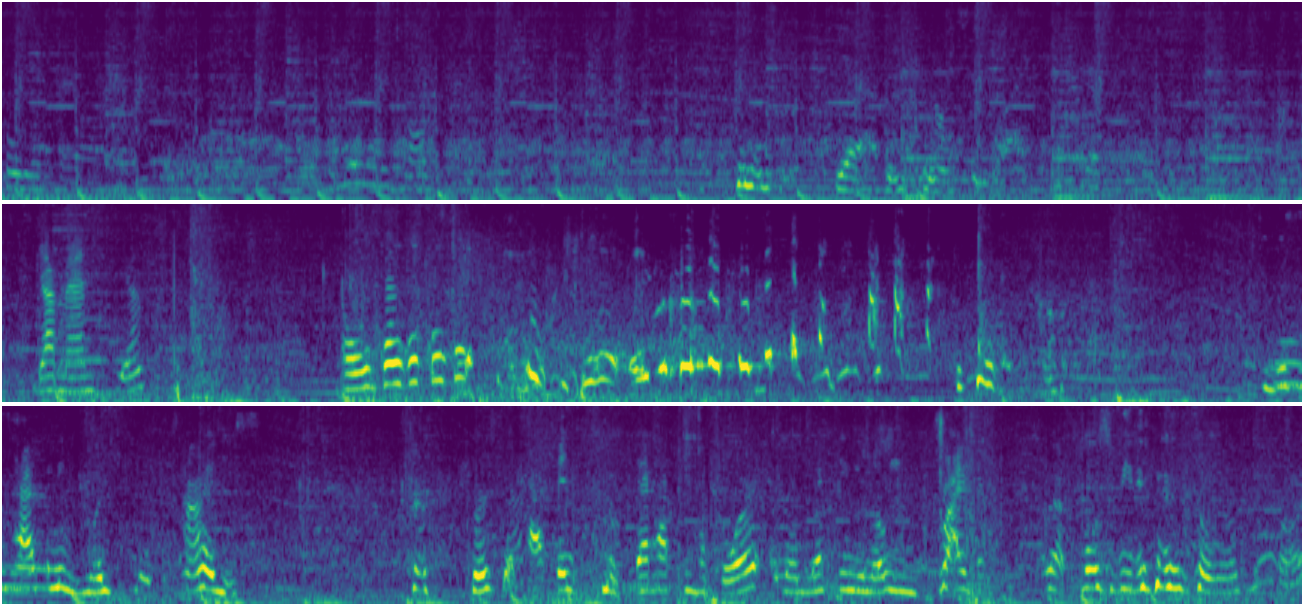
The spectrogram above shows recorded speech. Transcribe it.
gonna be total chaos. I'm gonna Yeah, we can all see why. Yeah, man. Yeah? Oh, go, go, go, go. This is happening multiple times. First it happened, no, that happened before, and then next thing you know, you drive it at full speed into someone else's car,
